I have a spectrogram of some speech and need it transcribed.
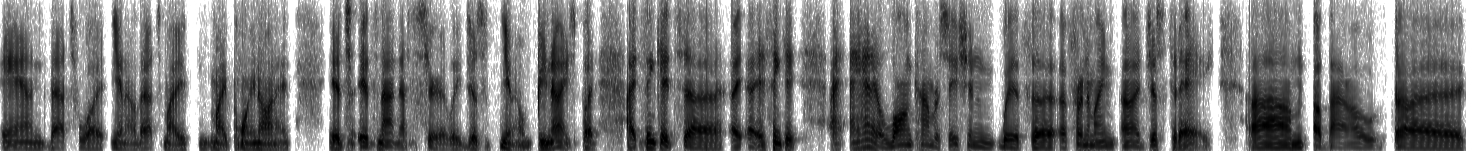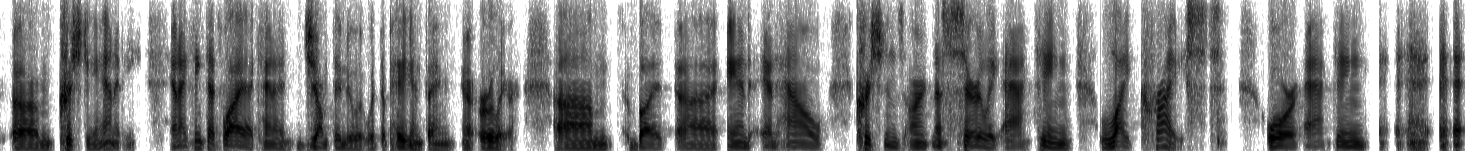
and that's what you know that's my my point on it. It's it's not necessarily just you know be nice but i think it's uh i, I think it I, I had a long conversation with a friend of mine uh just today um about uh um christianity. And I think that's why I kind of jumped into it with the pagan thing uh, earlier. Um, but uh, and and how Christians aren't necessarily acting like Christ or acting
